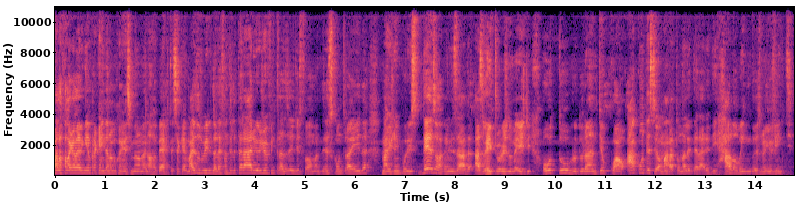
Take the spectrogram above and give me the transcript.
Fala, fala galerinha, pra quem ainda não me conhece, meu nome é Norberto, esse aqui é mais um vídeo do Elefante Literário e hoje eu vim trazer de forma descontraída, mas nem por isso desorganizada, as leituras do mês de outubro, durante o qual aconteceu a Maratona Literária de Halloween 2020.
